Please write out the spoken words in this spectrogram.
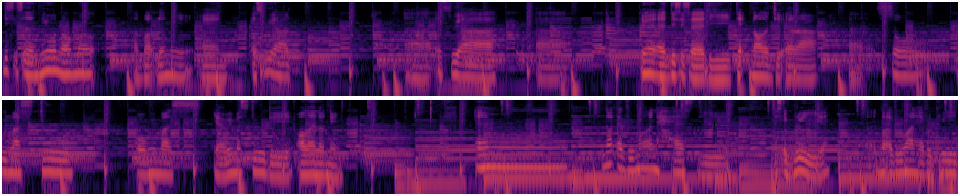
this is a new normal about learning, and as we are uh, as we are uh, you know uh, this is uh, the technology era uh, so we must do or we must yeah we must do the online learning and not everyone has the has agreed yeah? uh, not everyone have agreed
